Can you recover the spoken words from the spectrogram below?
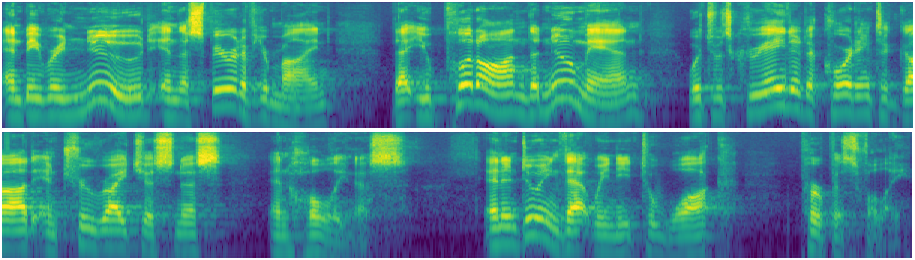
and be renewed in the spirit of your mind, that you put on the new man which was created according to God in true righteousness and holiness." And in doing that, we need to walk purposefully.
